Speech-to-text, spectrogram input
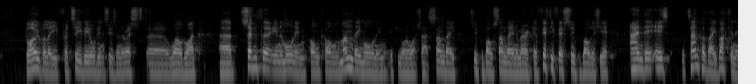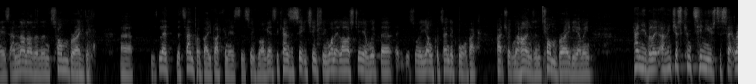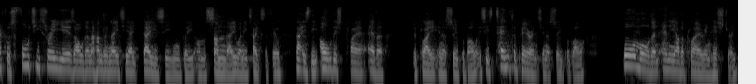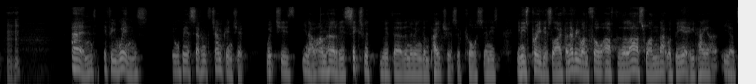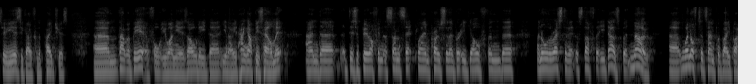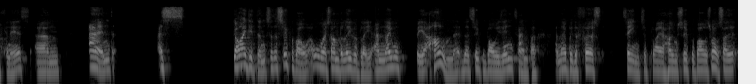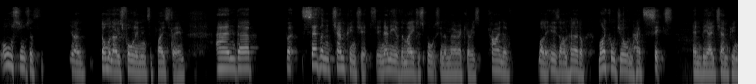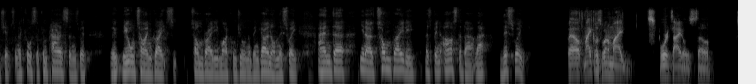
globally for TV audiences and the rest uh, worldwide. Uh, 7.30 in the morning, Hong Kong, Monday morning, if you want to watch that, Sunday, Super Bowl Sunday in America, 55th Super Bowl this year. And it is the Tampa Bay Buccaneers and none other than Tom Brady. Uh, he's led the Tampa Bay Buccaneers to the Super Bowl against the Kansas City Chiefs, who won it last year with the, the sort of young pretender quarterback, Patrick Mahomes. And Tom Brady, I mean, can you believe? I mean, just continues to set records. 43 years old and 188 days he will be on Sunday when he takes the field. That is the oldest player ever to play in a Super Bowl. It's his 10th appearance in a Super Bowl, or more than any other player in history. Mm-hmm. And if he wins, it will be a seventh championship, which is, you know, unheard of. He's six with, with uh, the New England Patriots, of course, and he's in his previous life, and everyone thought after the last one that would be it. He'd hang out, you know, two years ago for the Patriots. Um, that would be it. At 41 years old, he'd, uh, you know, he'd hang up his helmet and uh, disappear off into sunset playing pro celebrity golf and uh, and all the rest of it, the stuff that he does. But no, uh, went off to Tampa Bay Buccaneers um, and as guided them to the Super Bowl almost unbelievably. And they will be at home. The, the Super Bowl is in Tampa, and they'll be the first team to play a home Super Bowl as well. So all sorts of, you know, dominoes falling into place for him. And uh, but seven championships in any of the major sports in America is kind of well, it is unheard of. Michael Jordan had six NBA championships, and of course the comparisons with the, the all-time greats Tom Brady, Michael Jordan have been going on this week. And, uh, you know, Tom Brady has been asked about that this week. Well, Michael's one of my sports idols. So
